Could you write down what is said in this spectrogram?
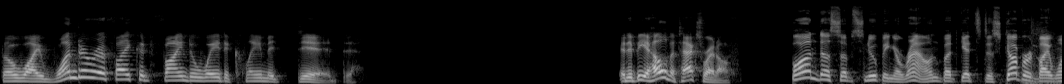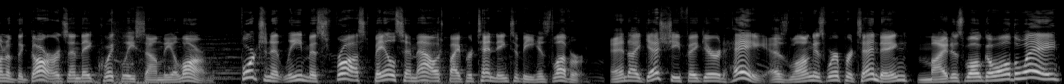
Though I wonder if I could find a way to claim it did. It'd be a hell of a tax write off. Bond does some snooping around, but gets discovered by one of the guards and they quickly sound the alarm. Fortunately, Miss Frost bails him out by pretending to be his lover. And I guess she figured, hey, as long as we're pretending, might as well go all the way.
